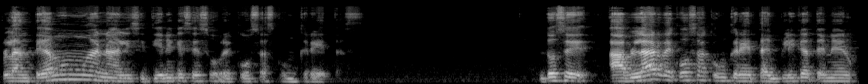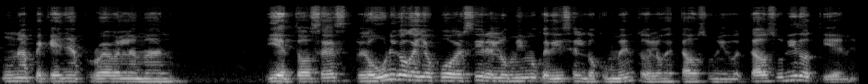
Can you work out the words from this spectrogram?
planteamos un análisis tiene que ser sobre cosas concretas. Entonces, hablar de cosas concretas implica tener una pequeña prueba en la mano. Y entonces, lo único que yo puedo decir es lo mismo que dice el documento de los Estados Unidos. Estados Unidos tiene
